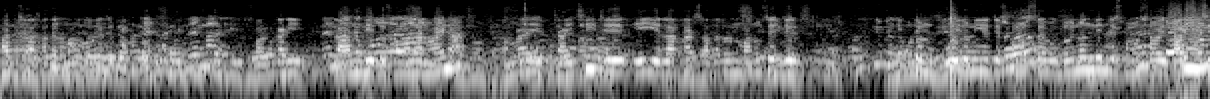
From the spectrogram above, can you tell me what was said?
পাচ্ছে না সাধারণ মানুষের কাছে বক্তব্য। সরকারি ত্রাণ দিয়ে তো সমাধান হয় না। আমরা চাইছি যে এই এলাকার সাধারণ মানুষের যে নিত্য প্রয়োজনীয় যে সমস্যা এবং দৈনন্দিন যে সমস্যা হয়ে দাঁড়িয়েছে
